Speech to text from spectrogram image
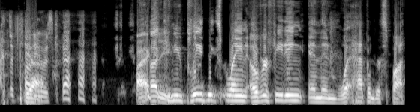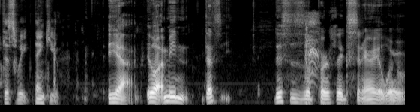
I thought Yeah. he was. I Uh, can you please explain overfeeding and then what happened to Spot this week? Thank you. Yeah. Well, I mean, that's this is a perfect scenario where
